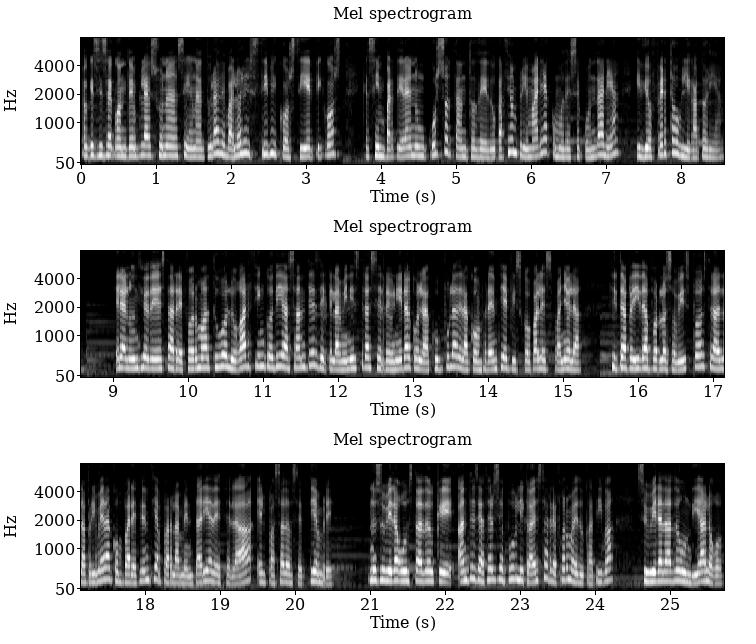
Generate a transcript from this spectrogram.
Lo que sí se contempla es una asignatura de valores cívicos y éticos que se impartirá en un curso tanto de educación primaria como de secundaria y de oferta obligatoria. El anuncio de esta reforma tuvo lugar cinco días antes de que la ministra se reuniera con la cúpula de la Conferencia Episcopal Española, cita pedida por los obispos tras la primera comparecencia parlamentaria de CELAA el pasado septiembre. Nos hubiera gustado que, antes de hacerse pública esta reforma educativa, se hubiera dado un diálogo,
